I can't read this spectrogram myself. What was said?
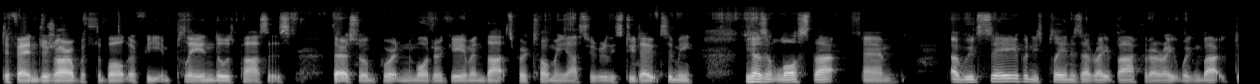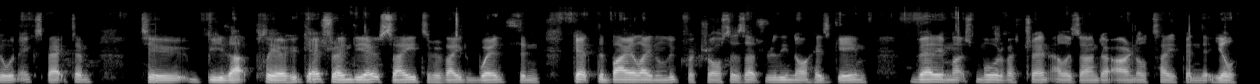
defenders are with the ball at their feet and playing those passes that are so important in the modern game. And that's where Tomiyasu really stood out to me. He hasn't lost that. Um, I would say when he's playing as a right back or a right wing back, don't expect him to be that player who gets around the outside to provide width and get the byline and look for crosses. That's really not his game. Very much more of a Trent Alexander Arnold type in that he'll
